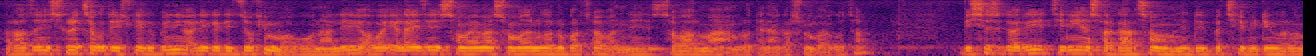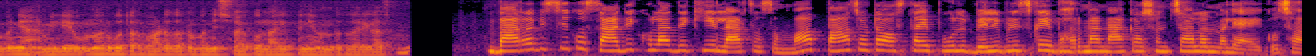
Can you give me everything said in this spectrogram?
र चाहिँ सुरक्षाको दृष्टिले पनि अलिकति जोखिम भएको हुनाले अब यसलाई चाहिँ समयमा समाधान गर्नुपर्छ भन्ने सवालमा हाम्रो ध्यान आकर्षण भएको छ। विशेष गरी चिनिया सरकारसँग हुने द्विपक्षीय मिटिङहरूमा पनि हामीले उनीहरूको तर्फबाट गर्नुपर्ने सहयोगको लागि पनि अनुरोध गरेका छौँ। बाह्र विषयको सादी खोलादेखि लार्चसम्म पाँचवटा अस्थायी पुल बेलिब्रिजकै भरमा नाका सञ्चालनमा ल्याएको छ।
